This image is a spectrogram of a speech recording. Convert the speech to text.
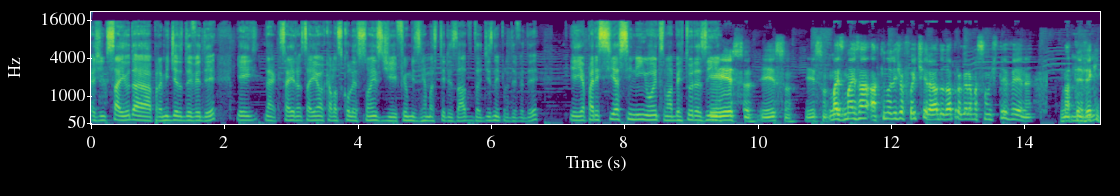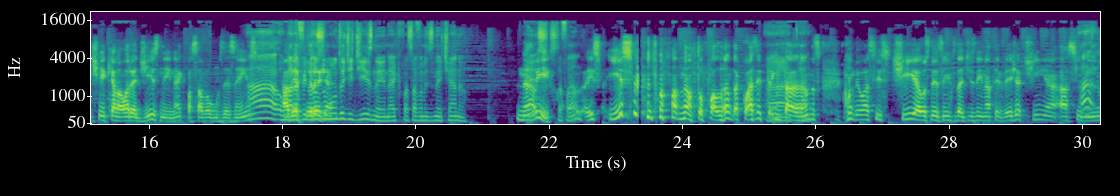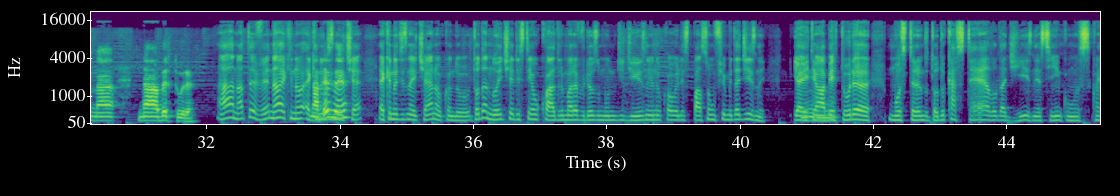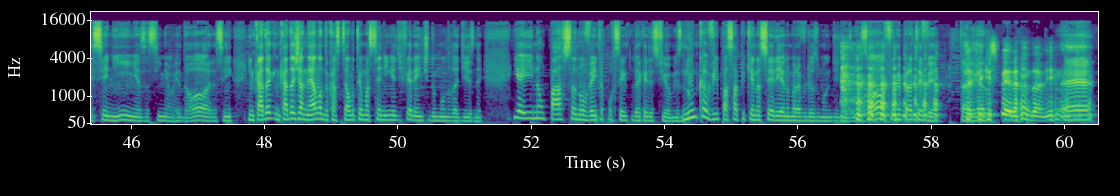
a gente saiu da pra mídia do DVD e aí né, saíram, saíram aquelas coleções de filmes remasterizados da Disney para DVD. E aí aparecia sininho antes, uma aberturazinha. Isso, isso, isso. Mas, mas a, aquilo ali já foi tirado da programação de TV, né? Na TV uhum. que tinha aquela hora Disney, né? Que passava alguns desenhos. Ah, o maravilhoso já... mundo de Disney, né? Que passava no Disney Channel. Não, é isso, tá falando? isso, isso não, tô falando há quase 30 ah, tá. anos, quando eu assistia os desenhos da Disney na TV, já tinha a sininho ah. na, na abertura. Ah, na TV? Não, é que no, é que no Disney, é que no Disney Channel, quando toda noite eles têm o quadro Maravilhoso Mundo de Disney, no qual eles passam um filme da Disney. E aí tem uma uhum. abertura mostrando todo o castelo da Disney, assim, com, os, com as ceninhas, assim, ao redor, assim. Em cada, em cada janela do castelo tem uma ceninha diferente do mundo da Disney. E aí não passa 90% daqueles filmes. Nunca vi passar Pequena Sereia no Maravilhoso Mundo de Disney. Só filme pra TV, tá Você ligado? fica esperando ali, né? É...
